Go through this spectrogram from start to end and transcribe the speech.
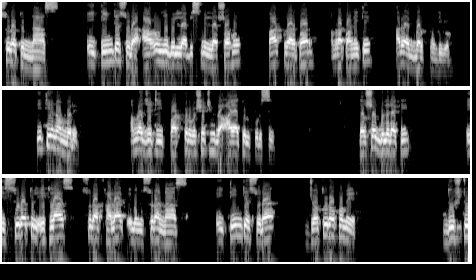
সূরাতুল নাস। এই তিনটে সূরা আউযু বিল্লাহ বিসমিল্লাহ সহ পাঠ করার পর আমরা পানিতে আরও একবার ফু দিব। তৃতীয় নম্বরে আমরা যেটি পাঠ করব সেটি হলো আয়াতুল কুরসি। দর্শক, বলে রাখি, এই সুরাতুল ইখলাস, সুরা ফালাক এবং সুরা নাস, এই তিনটে সুরা যত রকমের দুষ্টু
